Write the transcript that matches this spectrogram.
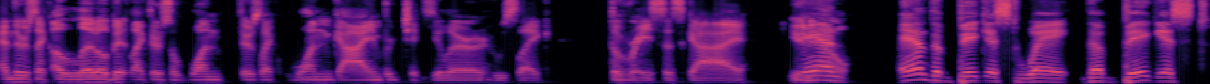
and there's like a little bit like there's a one there's like one guy in particular who's like the racist guy you And- know and the biggest way the biggest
